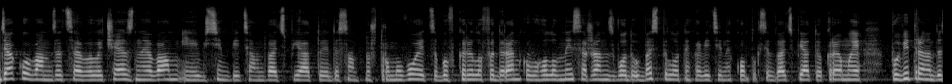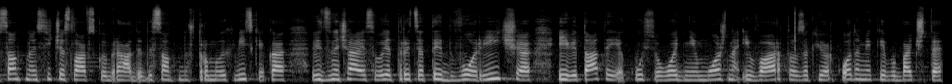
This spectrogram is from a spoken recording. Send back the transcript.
Дякую вам за це величезне. Вам і всім бійцям 25-ї десантно-штурмової. Це був Кирило Федоренко, головний сержант зводу безпілотних авіаційних комплексів 25-ї окремої повітряно-десантної Січеславської бригади десантно-штурмових військ, яка відзначає своє 32-річчя і вітати, яку сьогодні можна і варто за QR-кодом, який ви бачите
